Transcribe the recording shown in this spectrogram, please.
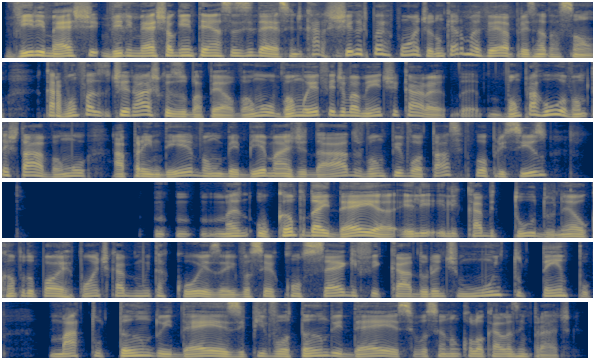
vira e mexe, vira e mexe, alguém tem essas ideias. Assim, de, cara, chega de PowerPoint, eu não quero mais ver a apresentação. Cara, vamos fazer, tirar as coisas do papel. Vamos, vamos efetivamente, cara, é, vamos pra rua, vamos testar, vamos aprender, vamos beber mais de dados, vamos pivotar se for preciso. Mas o campo da ideia, ele, ele cabe tudo, né? O campo do PowerPoint cabe muita coisa. E você consegue ficar durante muito tempo matutando ideias e pivotando ideias se você não colocá-las em prática.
